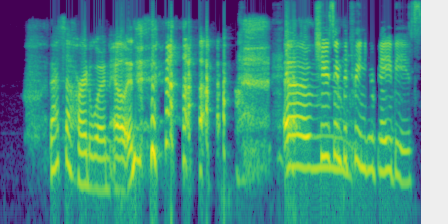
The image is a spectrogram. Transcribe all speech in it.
That's a hard one, Ellen. um, Choosing between your babies.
